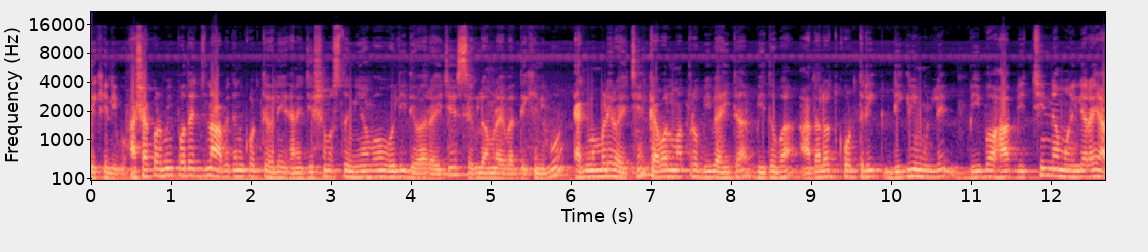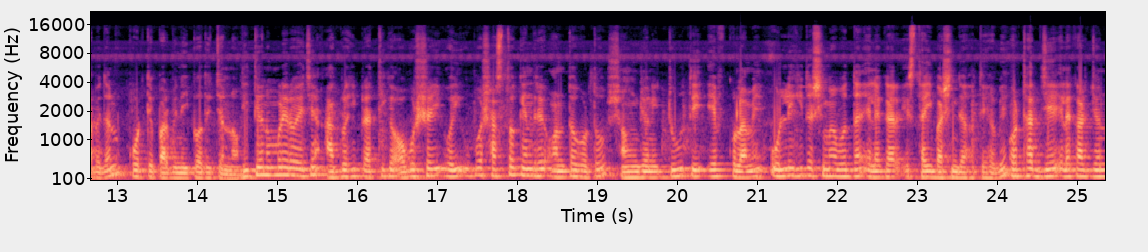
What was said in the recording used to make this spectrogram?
দেখে নিব। আশাকর্মী পদের জন্য আবেদন করতে হলে এখানে যে সমস্ত নিয়মাবলী দেওয়া রয়েছে, সেগুলো আমরা এবার দেখে নিব। এক নম্বরে রয়েছে, কেবলমাত্র বিবাহিতা, বিধবা, আদালত কর্তৃক ডিগ্রি মূল্যে বিবাহা বিচ্ছিন্ন মহিলারাই আবেদন করতে পারবেন এই পদের জন্য। দ্বিতীয় নম্বরে রয়েছে, আগ্রহী প্রার্থীকে অবশ্যই ওই উপস্বাস্থ্য কেন্দ্রের অন্তর্গত সংযোনী টু তে এফ কলামে উল্লিখিত সীমাবদ্ধ এলাকার স্থায়ী বাসিন্দা হতে হবে। অর্থাৎ যে এলাকার জন্য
